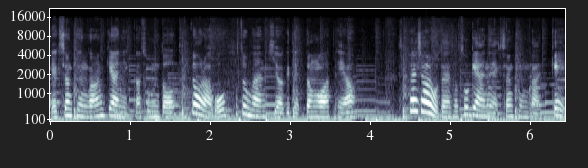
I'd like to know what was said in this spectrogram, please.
액션캠과 함께하니까 좀 더 특별하고 소중한 기억이 됐던 것 같아요. 스페셜 오더에서 소개하는 액션캠과 함께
